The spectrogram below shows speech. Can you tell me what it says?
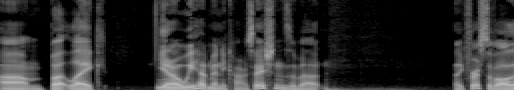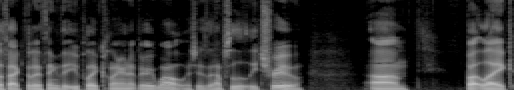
Um, but like you know we had many conversations about like first of all the fact that I think that you play clarinet very well which is absolutely true. Um, but like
